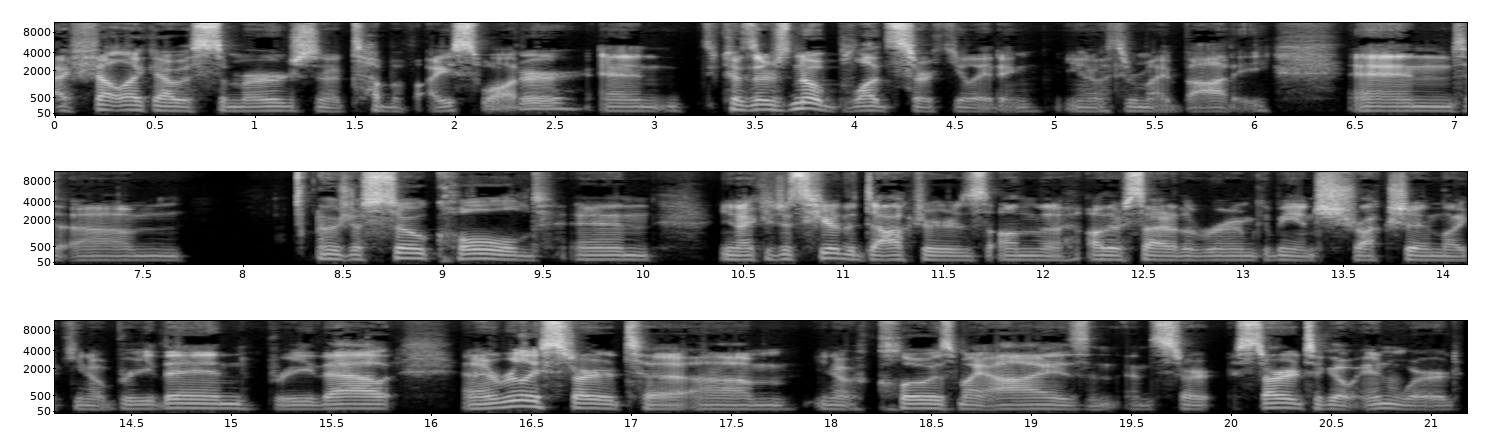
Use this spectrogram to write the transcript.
I felt like I was submerged in a tub of ice water, and because there's no blood circulating, you know, through my body, and um, it was just so cold and you know i could just hear the doctors on the other side of the room give me instruction like you know breathe in breathe out and i really started to um, you know close my eyes and, and start started to go inward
